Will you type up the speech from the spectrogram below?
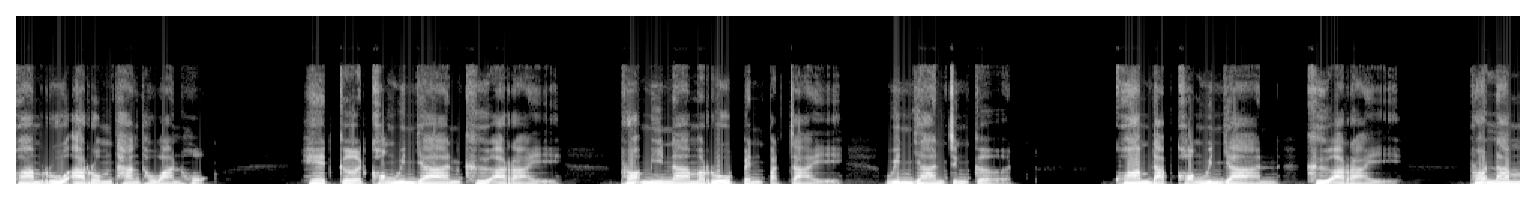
ความรู้อารมณ์ทางทวารหก เหตุเกิดของวิญญาณคืออะไร เพราะมีนามรูปเป็นปัจจัย วิญญาณจึงเกิด ความดับของวิญญาณคืออะไร เพราะนาม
